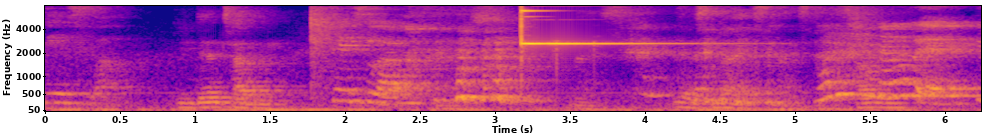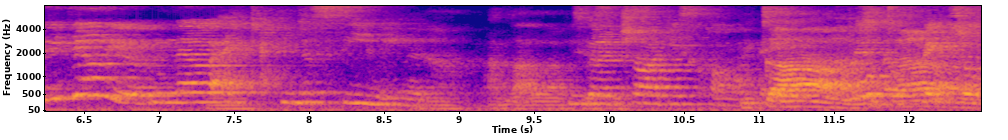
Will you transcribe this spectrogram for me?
Tesla, You didn't tap me. Tesla. Nice. Yes, nice, nice. How did you know that? Did he tell you? No, I, I can just see him. Yeah, I love, I love He's gonna charge his car. There's no petrol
